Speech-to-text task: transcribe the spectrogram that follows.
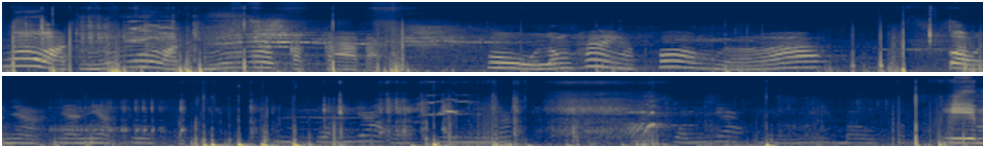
โง่อะถุงโง่ๆอะถุงโง่ๆกากๆอะโอ้ร้องไห้อะพ่องเหรอก่อนเนี่ยเนี่ยเนี่ยดูความยากของเกมนี้นะความยากเนี่ยไม่เบากับเกม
